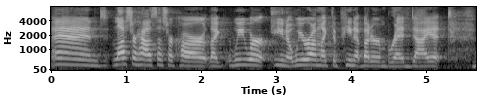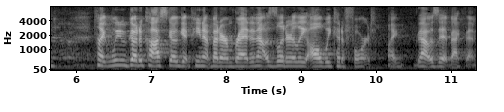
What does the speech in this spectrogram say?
And lost our house, lost our car. Like we were, you know, we were on like the peanut butter and bread diet. like we would go to Costco, get peanut butter and bread, and that was literally all we could afford. Like that was it back then.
